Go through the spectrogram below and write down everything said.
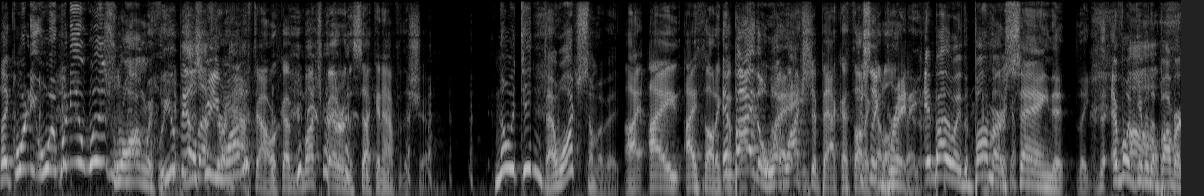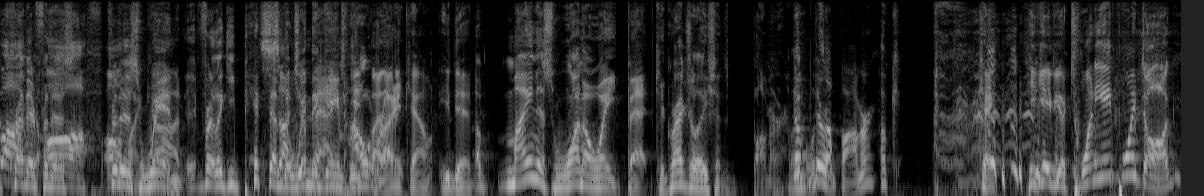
Like what do you what, do you what is wrong with Well, you? you this what after you a wanted? half hour. Got much better in the second half of the show. No, it didn't. I watched some of it. I I, I thought it got And by better. the way- I watched it back. I thought it got like a lot Brady. better. And by the way, the bummer is saying that like everyone giving Oh, the bummer credit for this off. for Oh this win God. for like he picked them Such to win the game tweet by that outright. account. He did. A minus 108 bet. Congratulations, bummer. Like, What's they're- up, bomber? Okay. Okay. he gave you a 28 point dog.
